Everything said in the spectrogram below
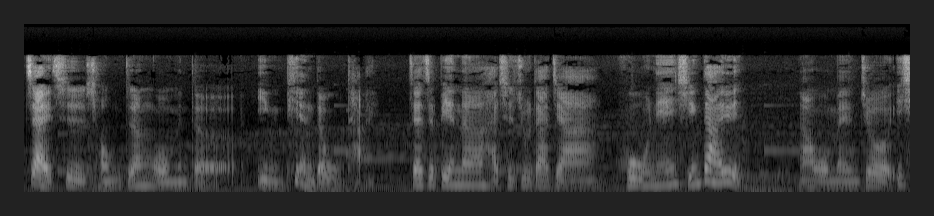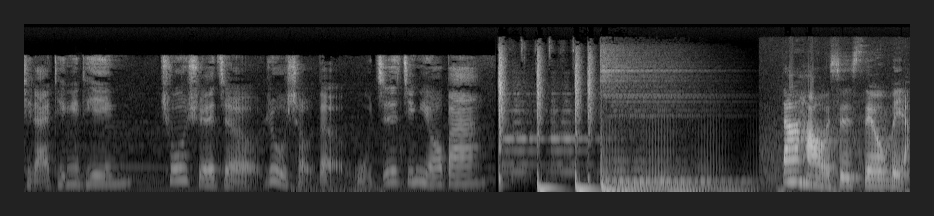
再次重登我们的影片的舞台。在这边呢，还是祝大家虎年行大运。那我们就一起来听一听初学者入手的五支精油吧。大家好，我是 Sylvia。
